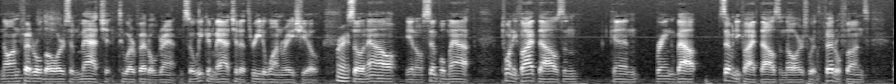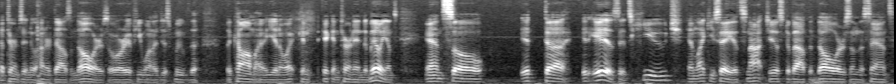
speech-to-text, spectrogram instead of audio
non-federal dollars and match it to our federal grant, and so we can match it at a three to one ratio. right So now, you know, simple math, twenty-five thousand can bring about seventy-five thousand dollars worth of federal funds. That turns into hundred thousand dollars. Or if you want to just move the, the comma, you know, it can it can turn into millions. And so, it uh, it is it's huge. And like you say, it's not just about the dollars and the cents.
